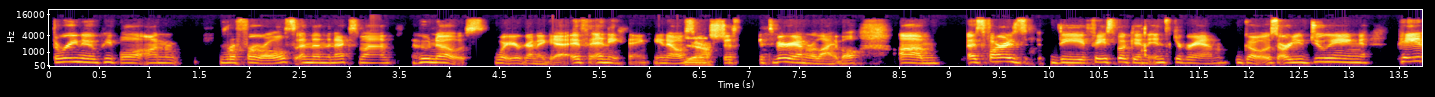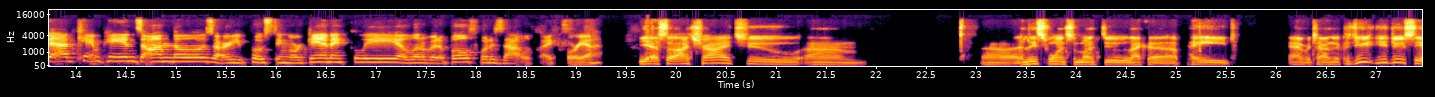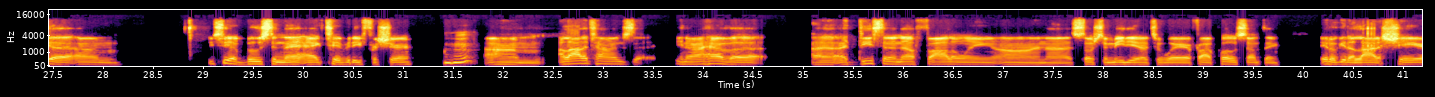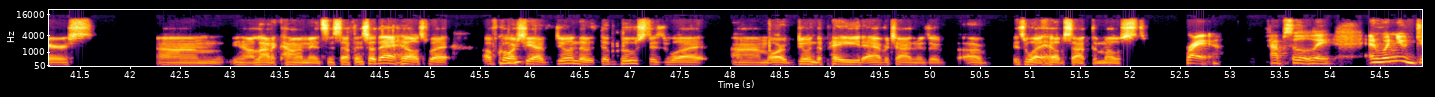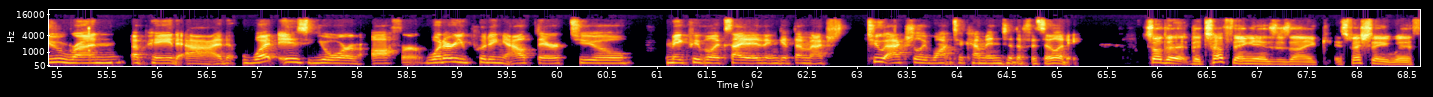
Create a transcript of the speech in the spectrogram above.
three new people on referrals and then the next month who knows what you're going to get if anything you know? So yeah. it's just it's very unreliable. Um as far as the facebook and instagram goes are you doing paid ad campaigns on those? Are you posting organically? A little bit of both? What does that look like for you yeah so i try to um uh, at least once a month do like a, a paid advertisement because you you do see a um you see a boost in that activity for sure Mm-hmm. Um, a lot of times, you know, I have a a, decent enough following on uh, social media to where if I post something, it'll get a lot of shares, um, you know, a lot of comments and stuff, and so that helps. But of mm-hmm. course, mm-hmm. yeah, doing the the boost is what, um, or doing the paid advertisements are, are is what helps out the most. Right. Absolutely. And when you do run a paid ad, what is your offer? What are you putting out there to make people excited and get them actually to actually want to come into the facility. So the the tough thing is is like especially with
